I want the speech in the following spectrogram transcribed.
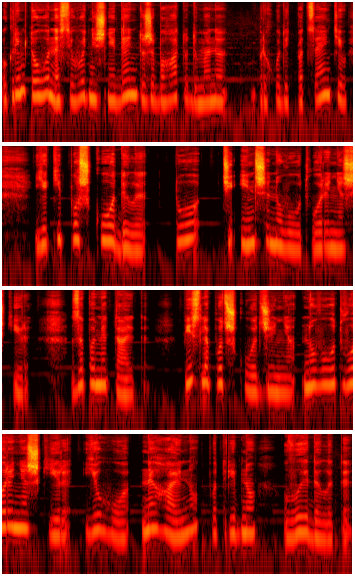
Окрім того, на сьогоднішній день дуже багато до мене приходить пацієнтів, які пошкодили то чи інше новоутворення шкіри. Запам'ятайте, після пошкодження новоутворення шкіри його негайно потрібно видалити,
